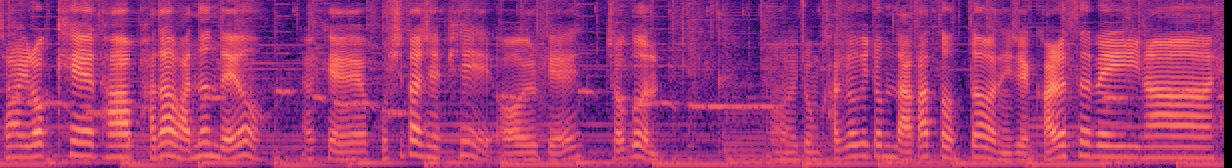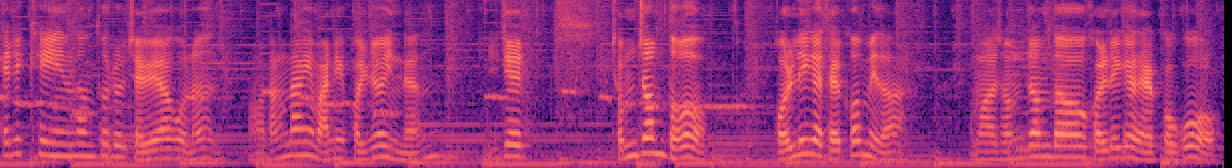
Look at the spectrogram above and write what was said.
자 이렇게 다 받아봤는데요. 이렇게 보시다시피 어, 이렇게 적은 어, 좀 가격이 좀 나갔었던 이제 가르스 베이나 해리케인 선수를 제외하고는 어, 상당히 많이 걸려 있는 이제 점점 더 걸리게 될 겁니다. 아마 점점 더 걸리게 될 거고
